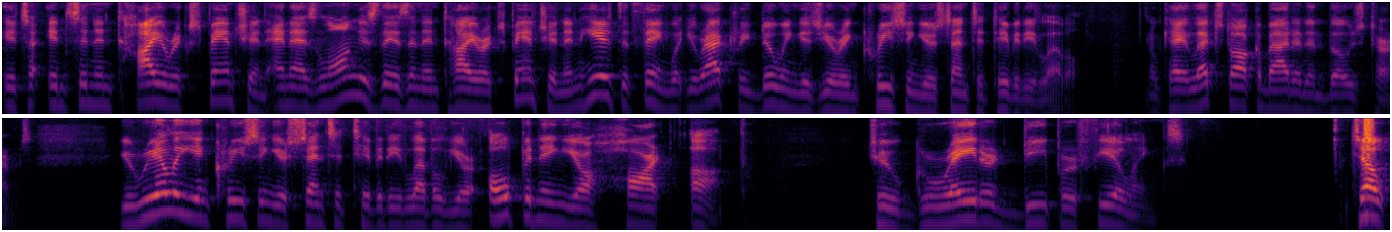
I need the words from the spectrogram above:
It's a, it's an entire expansion. And as long as there's an entire expansion and here's the thing what you're actually doing is you're increasing your sensitivity level. Okay let's talk about it in those terms. You're really increasing your sensitivity level. You're opening your heart up to greater deeper feelings so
